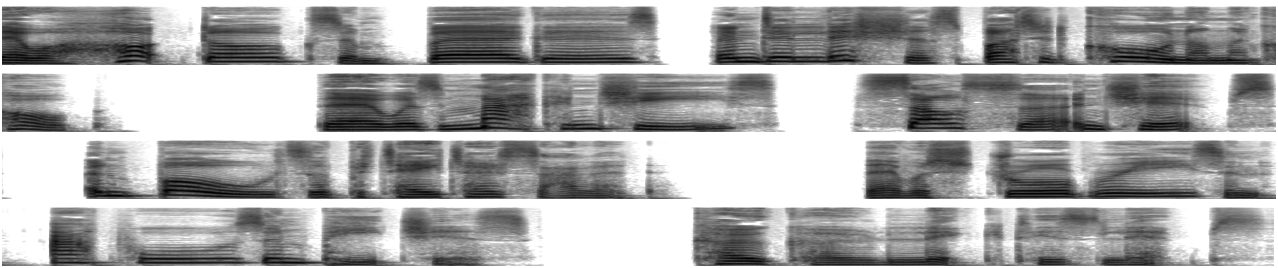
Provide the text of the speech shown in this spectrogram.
There were hot dogs and burgers and delicious buttered corn on the cob. There was mac and cheese, salsa and chips, and bowls of potato salad. There were strawberries and apples and peaches. Koko licked his lips.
